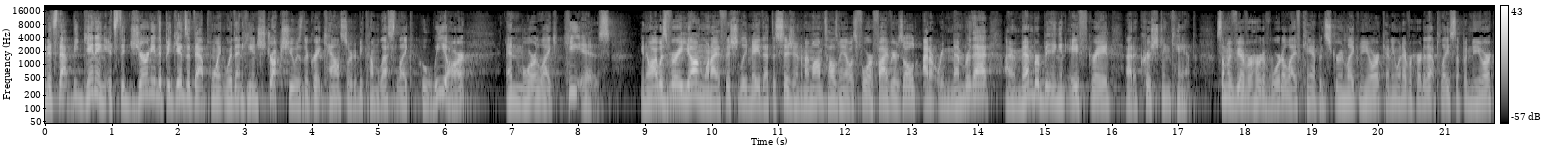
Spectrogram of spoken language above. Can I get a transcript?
And it's that beginning, it's the journey that begins at that point where then he instructs you as the great counselor to become less like who we are and more like he is. You know, I was very young when I officially made that decision. My mom tells me I was four or five years old. I don't remember that. I remember being in eighth grade at a Christian camp. Some of you ever heard of Word of Life Camp in Schroon Lake, New York? Anyone ever heard of that place up in New York?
